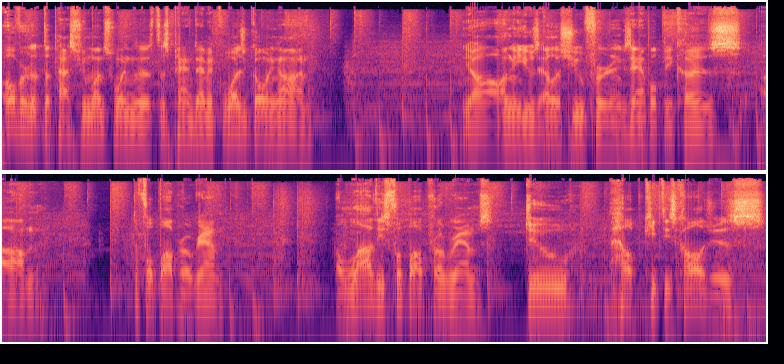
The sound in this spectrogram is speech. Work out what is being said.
over the, the past few months, when this, this pandemic was going on, you know, I'm going to use LSU for an example because um, the football program, a lot of these football programs do help keep these colleges,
